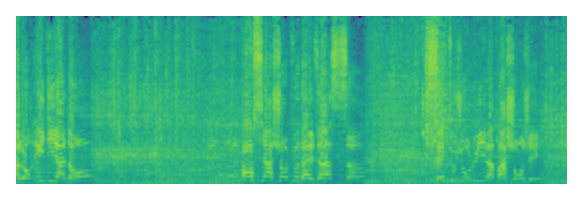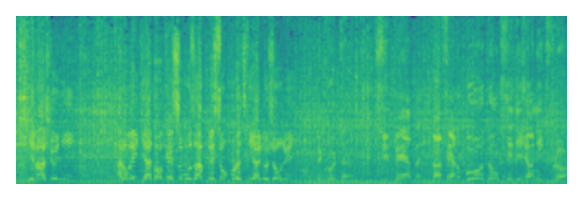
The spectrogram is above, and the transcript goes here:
Alors Eddie Adam, ancien champion d'Alsace, c'est toujours lui, il n'a pas changé, il rajeunit. Alors Eddie Adam, quelles sont vos impressions pour le trial d'aujourd'hui Écoute, superbe, il va faire beau, donc c'est déjà un exploit.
